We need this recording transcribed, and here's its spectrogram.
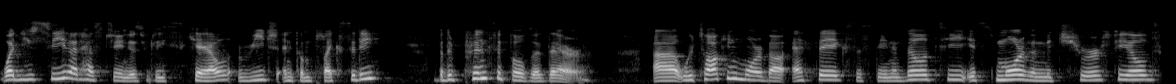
what you see that has changed is really scale, reach, and complexity. But the principles are there. Uh, we're talking more about ethics, sustainability. It's more of a mature field.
